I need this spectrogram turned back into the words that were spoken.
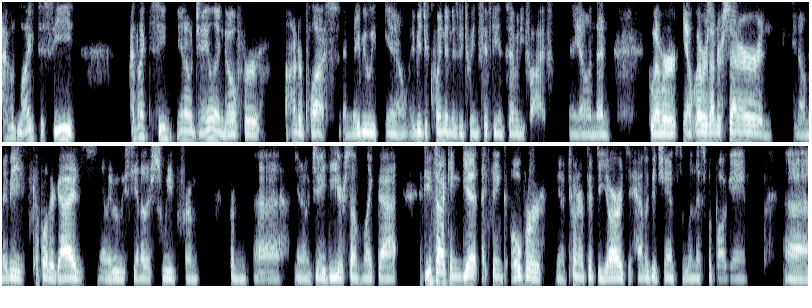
I would like to see, I'd like to see, you know, Jaylon go for 100 plus, and maybe we, you know, maybe Ja'Quinden is between 50 and 75, you know, and then whoever, you know, whoever's under center, and you know, maybe a couple other guys, you know, maybe we see another sweep from from uh, you know JD or something like that. If Utah can get, I think, over you know 250 yards, they have a good chance to win this football game. Uh,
